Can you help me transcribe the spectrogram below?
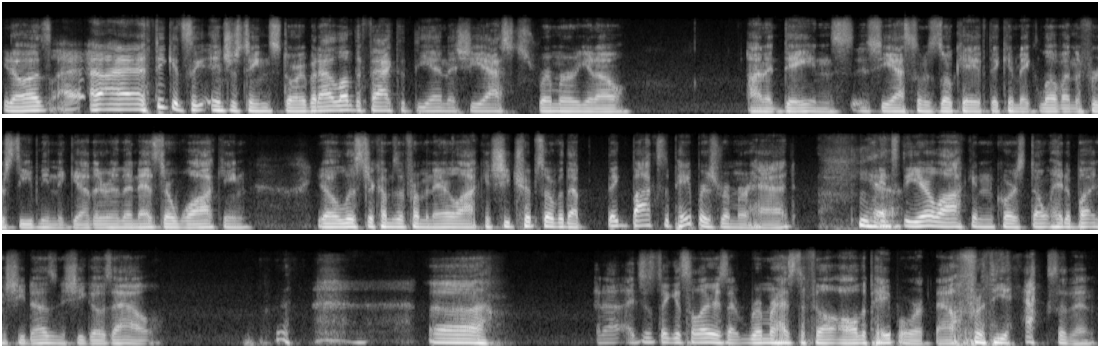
You know, I, I I think it's an interesting story, but I love the fact at the end that she asks Rimmer, you know, on a date, and she asks him, "Is it okay if they can make love on the first evening together?" And then as they're walking, you know, Lister comes in from an airlock, and she trips over that big box of papers Rimmer had yeah, into the airlock, and of course, don't hit a button. She does, and she goes out. uh, and I, I just think it's hilarious that Rimmer has to fill out all the paperwork now for the accident.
